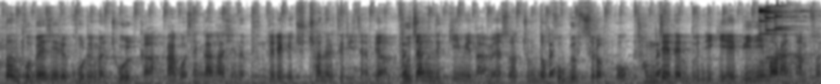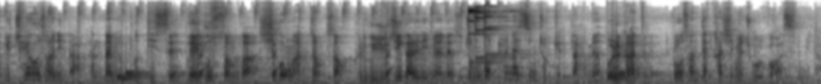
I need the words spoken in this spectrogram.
어떤 도배지를 고르면 좋을까라고 생각하시는 분들에게 추천을 드리자면 도장 느낌 이 나면서 좀 더 고급스럽고 정제된 분위기에 미니멀한 감성이 최우선이다 한다면 포티스 내구성과 시공 안정성 그리고 유지 관리 면에서 좀 더 편했으면 좋겠다 하면 월가드로 선택하시면 좋을 것 같습니다.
